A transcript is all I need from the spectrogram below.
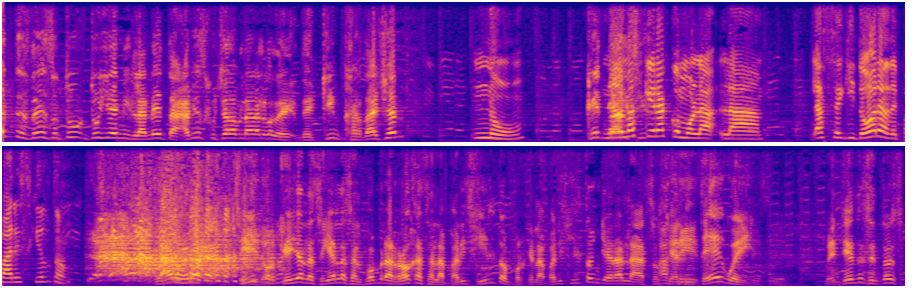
antes de eso, tú, tú, Jenny, la neta, ¿habías escuchado hablar algo de, de Kim Kardashian? No. ¿Qué Nada tal más si- que era como la, la, la seguidora de Paris Hilton. Claro, era. Sí, porque ella la seguía en las alfombras rojas a la Paris Hilton, porque la Paris Hilton ya era la Ah, socialité, sí, güey. sí, sí. ¿Me entiendes? Entonces,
